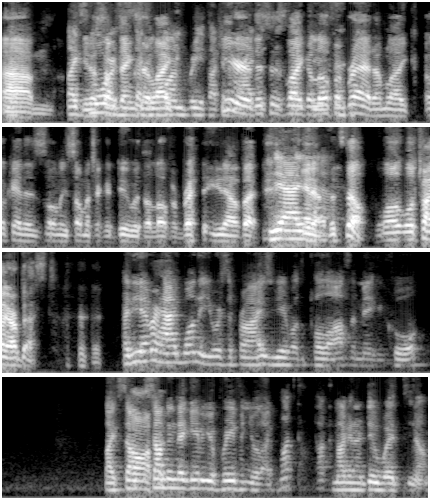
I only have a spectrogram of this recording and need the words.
Um, like you know, some things are like, brief, here, this is like a loaf of bread. I'm like, okay, there's only so much I could do with a loaf of bread, you know, but Yeah, yeah. you know, yeah. but still, we'll we'll try our best. Have you ever had one that you were surprised to be able to pull off and make it cool? Like some, Often. something they gave you a brief and you're like, what the fuck am I gonna do with you know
